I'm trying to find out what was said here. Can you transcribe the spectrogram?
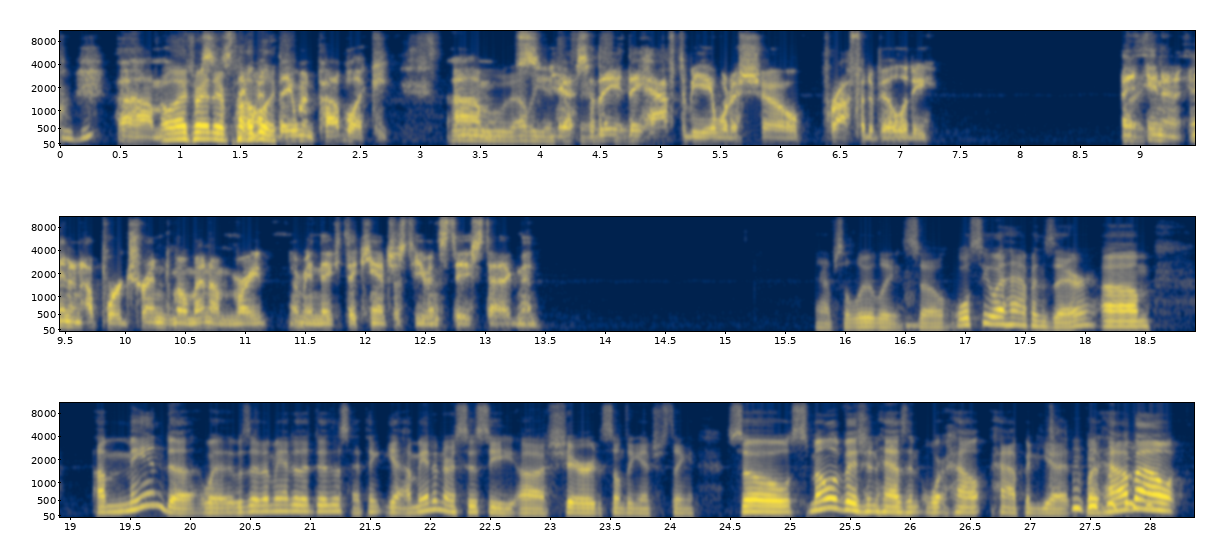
Um, Oh, that's right, they're since they went- public. They went, public. Um, Ooh, that'll be yeah, so they, they have to be able to show profitability Right. in, a, in an upward trend momentum, right? I mean, they, they can't just even stay stagnant. Absolutely. So we'll see what happens there. Um, Amanda, was it Amanda that did this? I think, yeah, Amanda Narcissi uh, shared something interesting. So Smell-O-Vision hasn't wor- how, happened yet, but how about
